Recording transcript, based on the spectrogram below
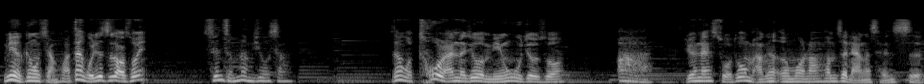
没有跟我讲话，但我就知道说，神怎么那么忧伤？然后我突然的就明悟，就是说，啊，原来索多玛跟蛾摩拉他们这两个城市，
